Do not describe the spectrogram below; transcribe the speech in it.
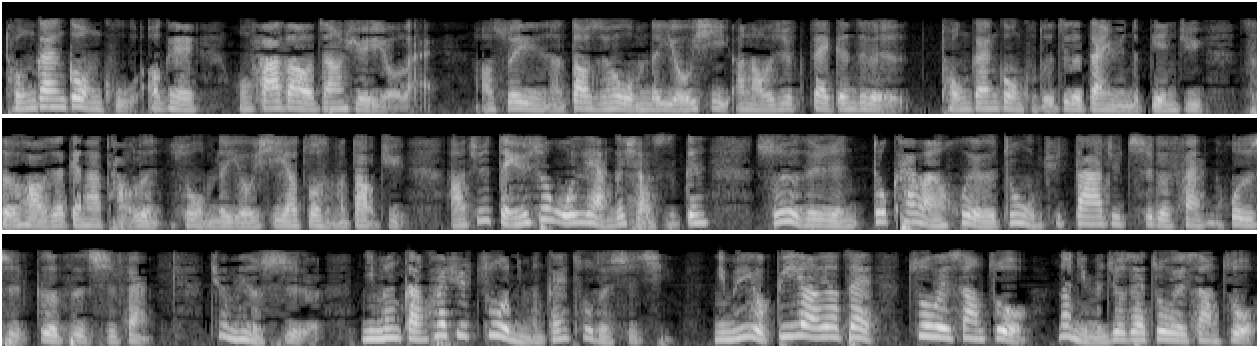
同甘共苦，OK，我发到张学友来啊，所以呢，到时候我们的游戏啊，那我就再跟这个。同甘共苦的这个单元的编剧策划，我在跟他讨论说我们的游戏要做什么道具，啊，就是等于说我两个小时跟所有的人都开完会了，中午去大家去吃个饭，或者是各自吃饭就没有事了。你们赶快去做你们该做的事情，你们有必要要在座位上做，那你们就在座位上做。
